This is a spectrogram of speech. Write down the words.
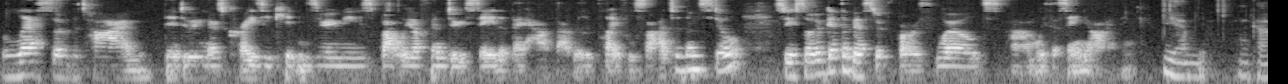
less of the time they're doing those crazy kitten zoomies, but we often do see that they have that really playful side to them still. So you sort of get the best of both worlds um, with a senior, I think. Yeah. Okay.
